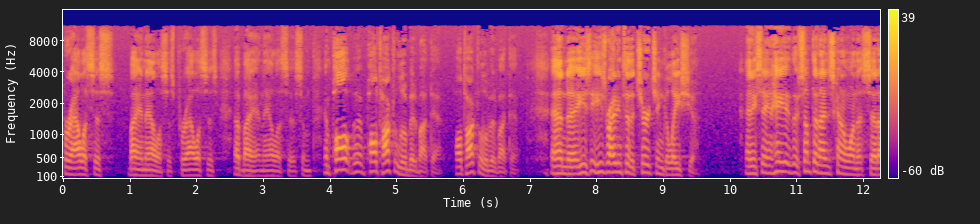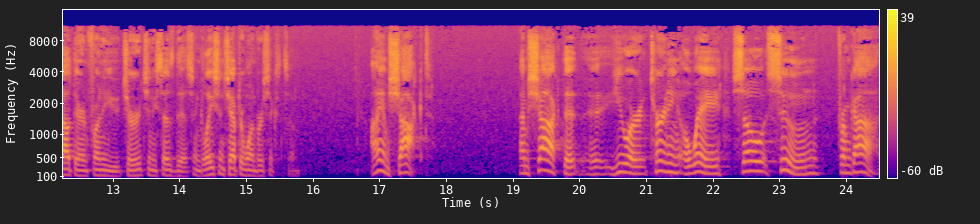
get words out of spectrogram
paralysis by analysis, paralysis uh, by analysis. And, and Paul, uh, Paul talked a little bit about that. Paul talked a little bit about that. And uh, he's, he's writing to the church in Galatia. And he's saying, hey, there's something I just kind of want to set out there in front of you, church. And he says this in Galatians chapter 1, verse 6 and 7. I am shocked. I'm shocked that uh, you are turning away so soon from God,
